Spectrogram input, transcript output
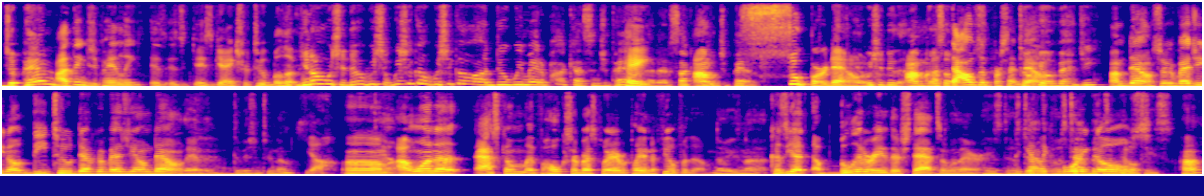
Japan. I think Japan league is, is, is gangster too. But look, you know what we should do? We should we should go we should go uh, do we made a podcast in Japan. hey, at, at I'm in Japan. super down. Yeah, we should do that. I'm Go a to thousand percent Tokyo down. Veggie. I'm down. Sugar veggie, you know, D two Decker veggie. I'm down. They have the Division Two now. Yeah. Um, I want to ask him if Hulk's their best player ever played in the field for them No, he's not. because he had obliterated their stats over No, there. he's- They get like forty goals. Huh?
